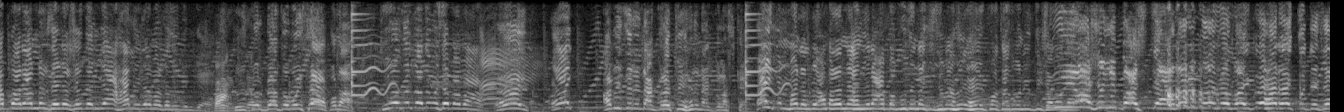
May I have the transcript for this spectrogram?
আব্বার আপনার সেটা সেটা গিয়ে হালি আমার কাছে দিনকে। তুই তোর বেদ বইছা পোলা? তুই ওকে দাদা বসে বাবা? এই এই আমি জেনে ডাক তুই হেনে ডাক গলাস কে? এই মালার ভাই আমার না হাঙ্গরা আব্বা বুঝে না কিছু না এই কথা কোন দিছ তুই আসলে বাঁচতে আমার ভাই কই হারাই করতেছে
